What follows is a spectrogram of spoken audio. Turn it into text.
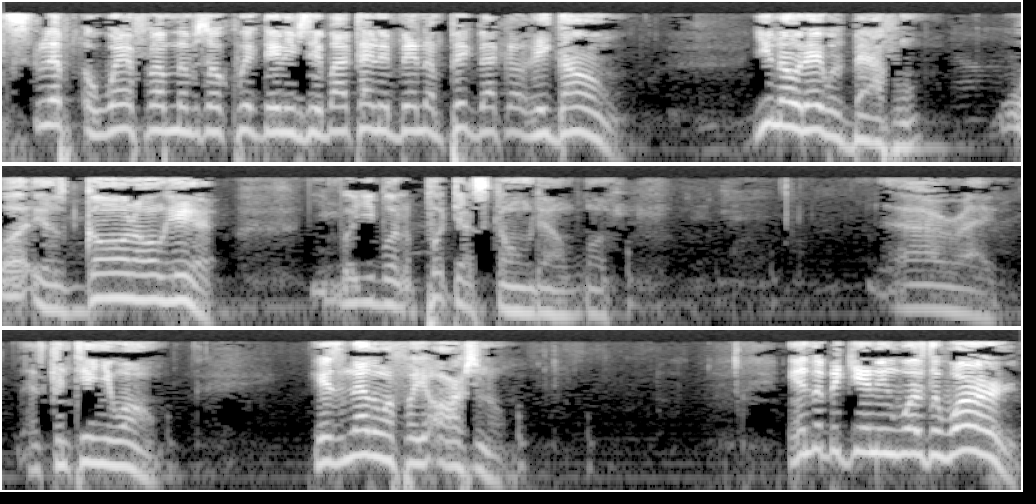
slipped away from them so quick they didn't even see. By the time they been them picked back up, he gone. You know they was baffled. What is going on here? Well, you better put that stone down. Boy. All right. Let's continue on. Here's another one for your arsenal. In the beginning was the Word.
